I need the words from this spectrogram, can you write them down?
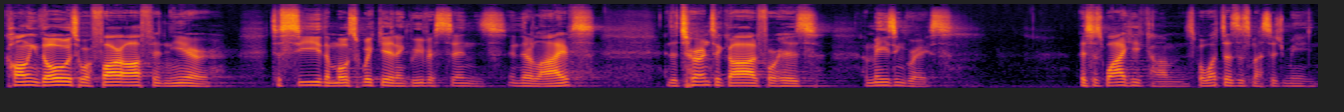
calling those who are far off and near to see the most wicked and grievous sins in their lives and to turn to God for his amazing grace. This is why he comes. But what does this message mean?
